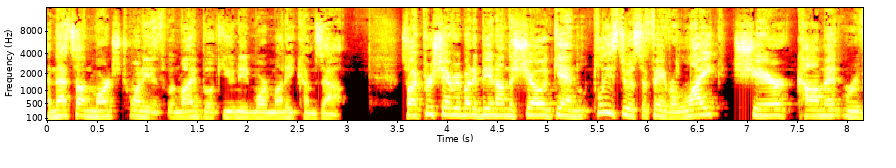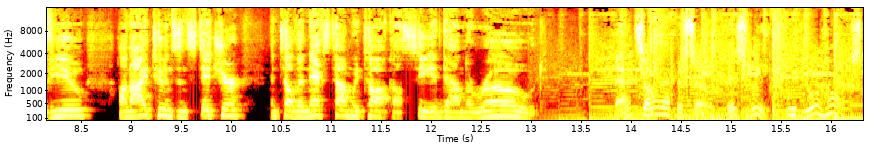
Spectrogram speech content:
And that's on March 20th when my book, You Need More Money comes out. So I appreciate everybody being on the show. Again, please do us a favor. Like, share, comment, review on iTunes and Stitcher. Until the next time we talk, I'll see you down the road. That's our episode this week with your host,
